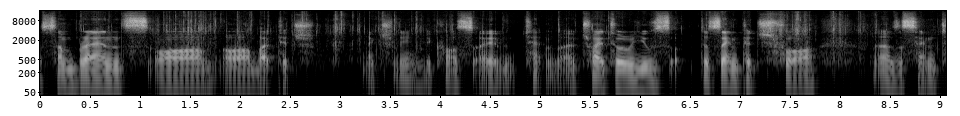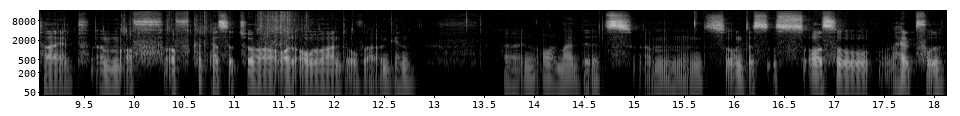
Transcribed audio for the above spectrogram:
some brands or, or by pitch actually because I, I try to use the same pitch for uh, the same type um, of, of capacitor all over and over again uh, in all my builds. Um, so this is also helpful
